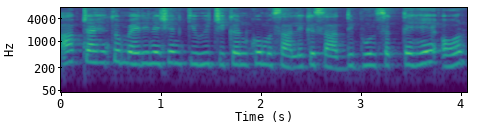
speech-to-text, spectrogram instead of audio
आप चाहें तो मैरिनेशन की हुई चिकन को मसाले के साथ भी भून सकते हैं और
